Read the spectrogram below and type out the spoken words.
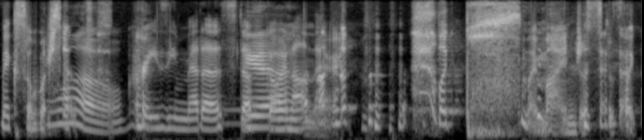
Makes so much sense. Crazy meta stuff Yeah. going on there. Like my mind just is like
